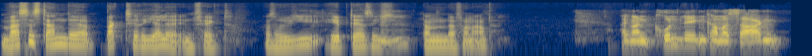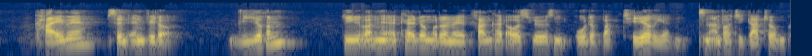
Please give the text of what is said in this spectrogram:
Was ist dann der bakterielle Infekt? Also wie hebt der sich mhm. dann davon ab? Ich meine, grundlegend kann man sagen, Keime sind entweder Viren, die eine Erkältung oder eine Krankheit auslösen, oder Bakterien. Das sind einfach die Gattung.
